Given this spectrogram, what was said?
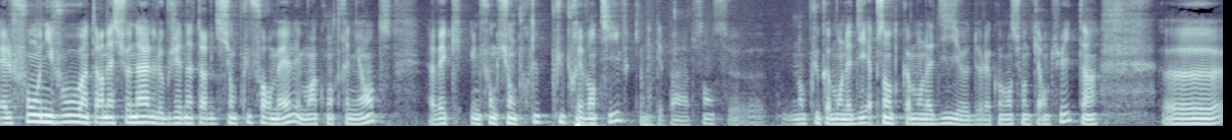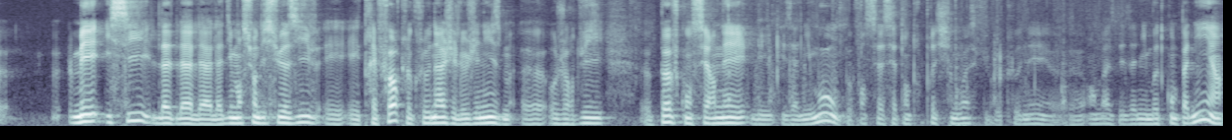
Elles font au niveau international l'objet d'interdictions plus formelles et moins contraignantes, avec une fonction plus, préventive, qui n'était pas absente euh, non plus comme on l'a dit, absente comme on l'a dit euh, de la Convention de 48. Euh, mais ici, la, dimension dissuasive est, très forte. Le clonage et l'eugénisme, aujourd'hui, peuvent concerner les, animaux. On peut penser à cette entreprise chinoise qui veut cloner en masse des animaux de compagnie. Hein.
